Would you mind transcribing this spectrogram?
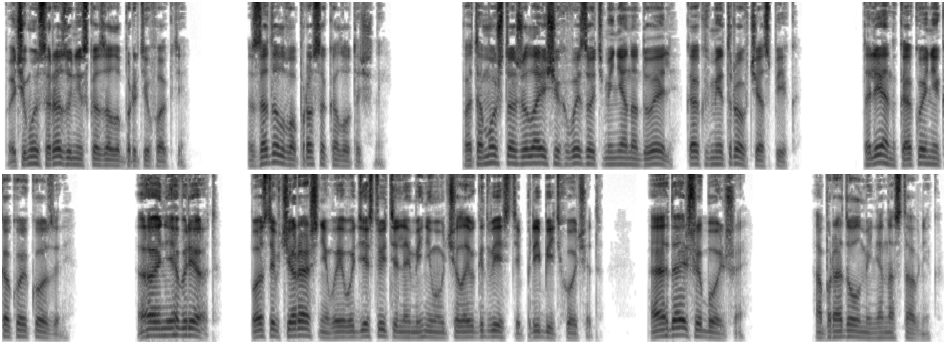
«Почему сразу не сказал об артефакте?» Задал вопрос околоточный. «Потому что желающих вызвать меня на дуэль, как в метро в час пик. Тлен какой-никакой козырь». «А не врет. После вчерашнего его действительно минимум человек 200 прибить хочет. А дальше больше. Обрадовал меня наставник.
